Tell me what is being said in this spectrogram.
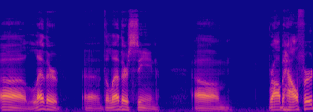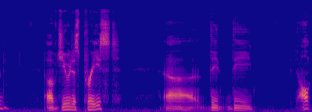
Uh, leather, uh, the leather scene. Um, Rob Halford of Judas Priest. Uh, the the all,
